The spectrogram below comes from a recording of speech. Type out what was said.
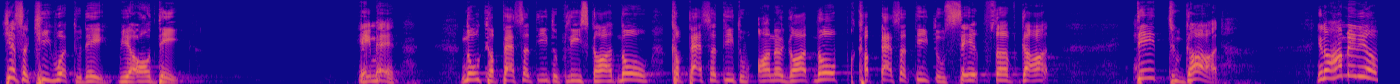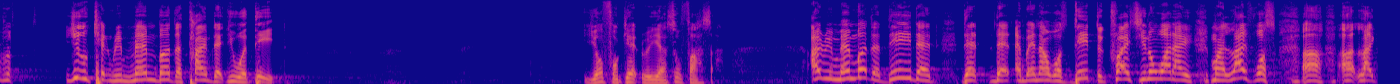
here's a key word today we are all dead. Amen. No capacity to please God, no capacity to honor God, no capacity to serve God. Dead to God. You know, how many of you can remember the time that you were dead? You'll forget really so fast. Huh? I remember the day that that that when I was dead to Christ. You know what? I my life was uh, uh, like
